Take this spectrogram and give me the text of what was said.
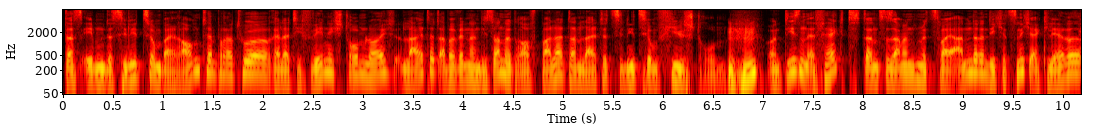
dass eben das Silizium bei Raumtemperatur relativ wenig Strom leitet, aber wenn dann die Sonne drauf ballert, dann leitet Silizium viel Strom. Mhm. Und diesen Effekt dann zusammen mit zwei anderen, die ich jetzt nicht erkläre,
